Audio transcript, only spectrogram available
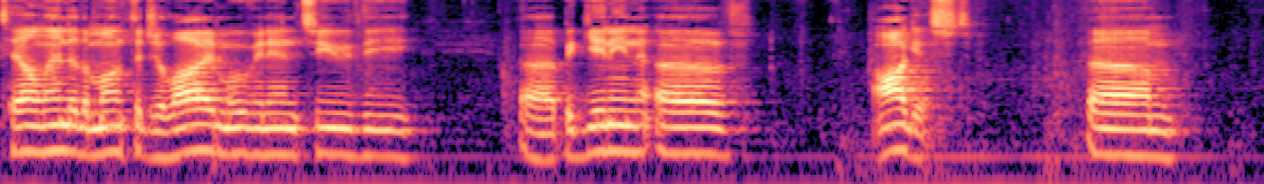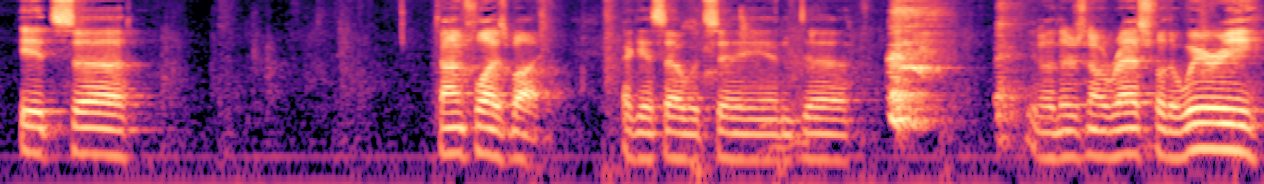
tail end of the month of July, moving into the uh, beginning of August. Um, it's uh, time flies by, I guess I would say, and uh, you know, there's no rest for the weary.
